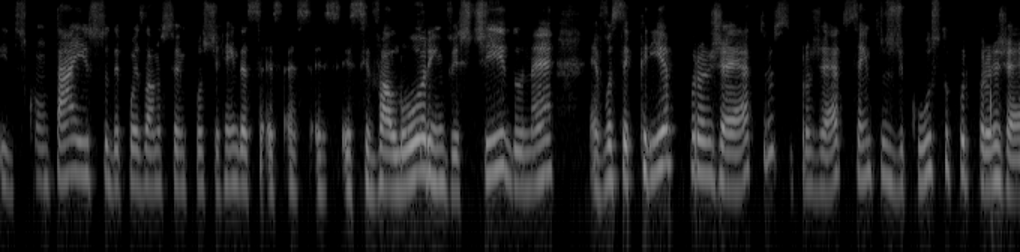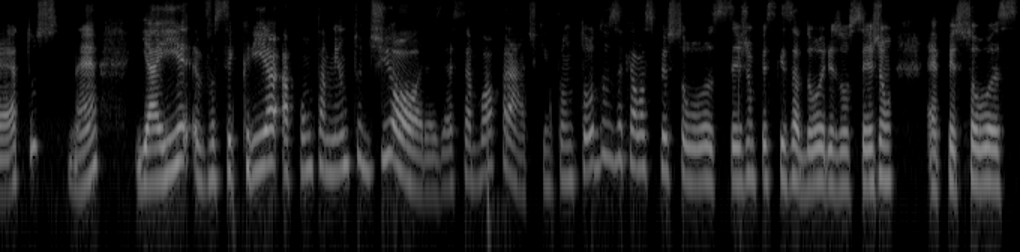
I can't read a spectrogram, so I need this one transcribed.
e, descontar isso depois lá no seu imposto de renda, esse, esse, esse, valor investido, né? É, você cria projetos, projetos, centros de custo por projetos, né? E aí você cria apontamento de horas, essa é a boa prática. Então, todas aquelas pessoas, sejam pesquisadores ou sejam é, pessoas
